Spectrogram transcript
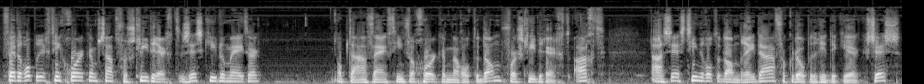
Verderop richting Gorkum staat voor Sliedrecht 6 kilometer. Op de A15 van Gorkum naar Rotterdam voor Sliedrecht 8. A16 Rotterdam-Breda voor Knoopend Ridderkerk 6.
